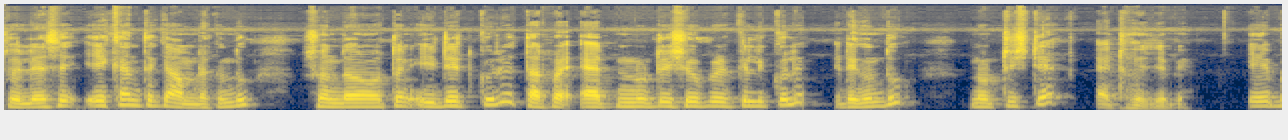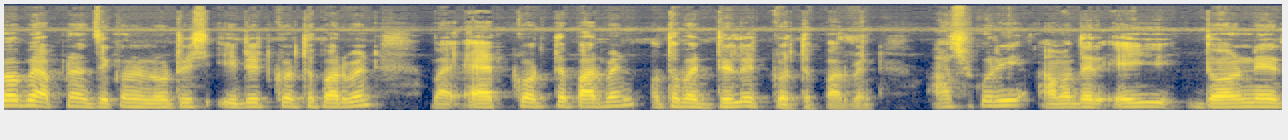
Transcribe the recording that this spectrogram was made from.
চলে আসে, এখান থেকে আমরা কিন্তু সুন্দর মতন এডিট করে তারপর অ্যাড নোটিশের উপরে ক্লিক করলে এটা কিন্তু নোটিশটা অ্যাড হয়ে যাবে। এইভাবে আপনারা যে কোনো নোটিশ এডিট করতে পারবেন বা অ্যাড করতে পারবেন অথবা ডিলিট করতে পারবেন। আশা করি আমাদের এই ধরনের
